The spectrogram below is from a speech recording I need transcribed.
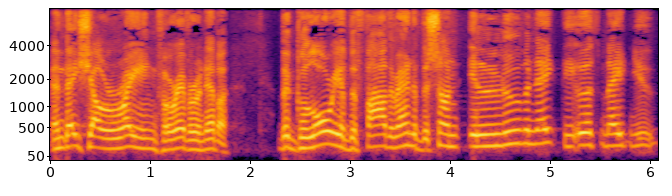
And they shall reign forever and ever. The glory of the Father and of the Son illuminate the earth made new.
